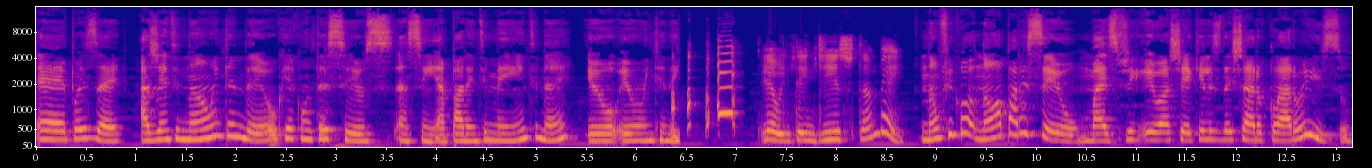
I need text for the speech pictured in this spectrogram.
É, pois é. A gente não entendeu o que aconteceu, assim, aparentemente, né? Eu, eu entendi. Eu entendi isso também. Não ficou, não apareceu, mas eu achei que eles deixaram claro isso.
